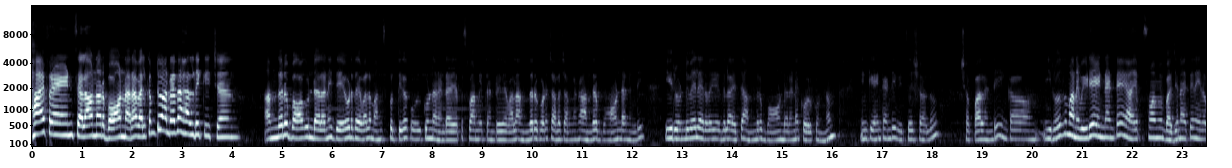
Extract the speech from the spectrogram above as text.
హాయ్ ఫ్రెండ్స్ ఎలా ఉన్నారు? బాగున్నారా? Welcome to another healthy kitchen. అందరూ బాగుండాలని దేవుడి దేవాల మనస్ఫూర్తిగా కోరుకున్నానండి అయ్యప్ప స్వామి తండ్రి దేవాల అందరూ కూడా చాలా చల్లగా అందరూ బాగుండాలండి. ఈ రెండు వేల ఇరవై ఐదులో అయితే అందరూ బాగుండాలనే కోరుకుంటున్నాం. ఇంకేంటండి విశేషాలు? చెప్పాలండి. ఇంకా ఈరోజు మన వీడియో ఏంటంటే అయ్యప్ప స్వామి భజన అయితే నేను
